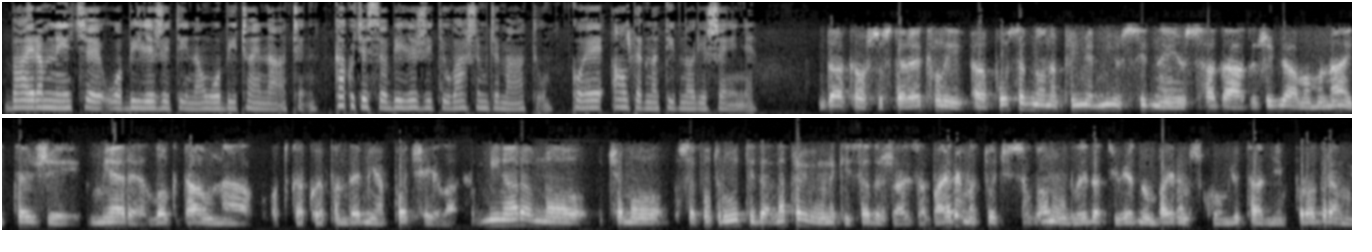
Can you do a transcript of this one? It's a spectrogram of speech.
Bajram neće uobilježiti na uobičajen način. Kako će se obilježiti u vašem džematu? Koje je alternativno rješenje? Da, kao što ste rekli, posebno, na primjer, mi u Sidneju sada doživljavamo najteže mjere lockdowna od kako je pandemija počela. Mi naravno ćemo se potruditi da napravimo neki sadržaj za Bajrama, to će se uglavnom gledati u jednom bajramskom jutarnjem programu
